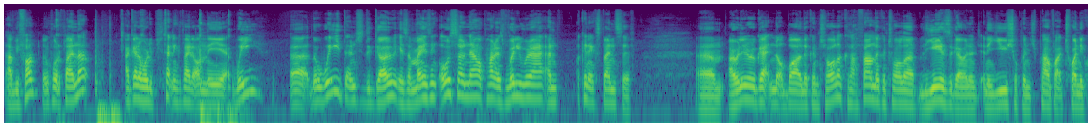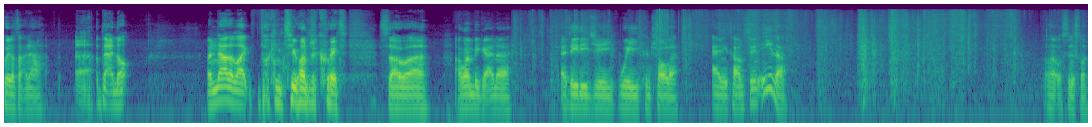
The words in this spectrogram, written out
That'll be fun. Looking forward to playing that. Again, I already technically played it on the Wii. Uh, the Wii Densha to Go is amazing. Also, now apparently it's really rare and fucking expensive. Um, I really regret not buying the controller because I found the controller years ago in a, in a U shop in Japan for like 20 quid. I was like, nah, uh, I better not. And now they're like fucking 200 quid. So uh, I won't be getting a, a DDG Wii controller anytime soon either. Alright, what's in this one?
